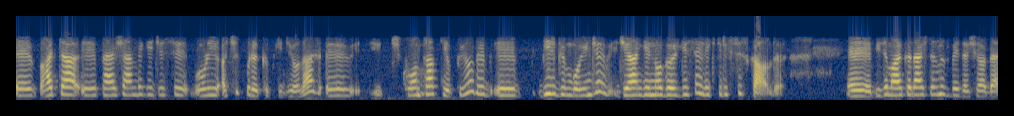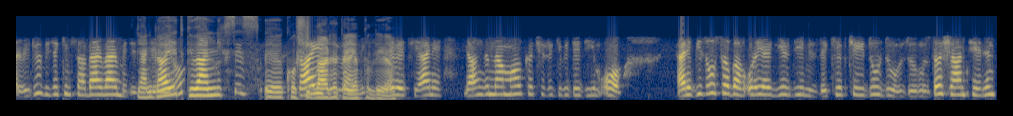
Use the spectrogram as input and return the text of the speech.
E, hatta e, Perşembe gecesi orayı açık bırakıp gidiyorlar. E, kontak yapıyor ve e, bir gün boyunca Cihangir'in o bölgesi elektriksiz kaldı. Ee, bizim arkadaşlarımız BEDAŞ'a haber veriyor. Bize kimse haber vermedi. Yani deniyor. gayet güvenliksiz e, koşullarda gayet da yapılıyor. Evet yani yangından mal kaçırır gibi dediğim o. Yani biz o sabah oraya girdiğimizde kepçeyi durduğumuzda şantiyenin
